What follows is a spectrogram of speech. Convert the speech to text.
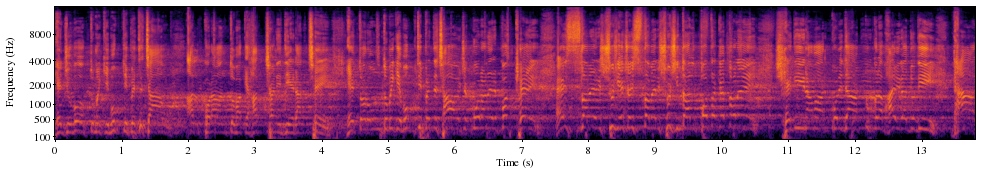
হে যুবক, তুমি কি মুক্তি পেতে চাও? আল কোরআন তোমাকে হাতছানি দিয়ে ডাকছে। হে তরুণ, তুমি কি মুক্তি পেতে চাও? এসে কোরআনের পক্ষে ইসলামের ইসলামের সুশীতল পতাকা তোলে, সেদিন আমার কলিজা টুকরা ভাইরা যদি ঢাল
